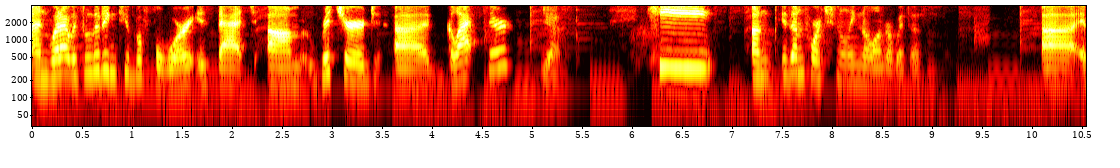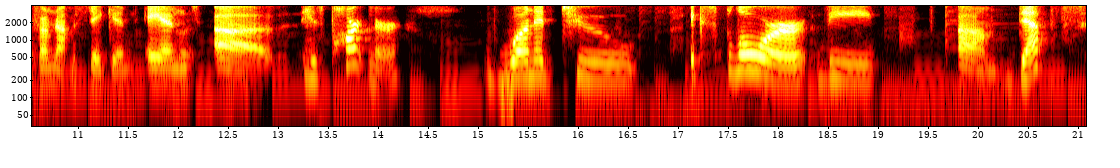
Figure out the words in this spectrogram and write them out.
And what I was alluding to before is that um, Richard uh, Glatzer, yes he um, is unfortunately no longer with us, uh, if I'm not mistaken. And uh, his partner wanted to explore the um, depths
